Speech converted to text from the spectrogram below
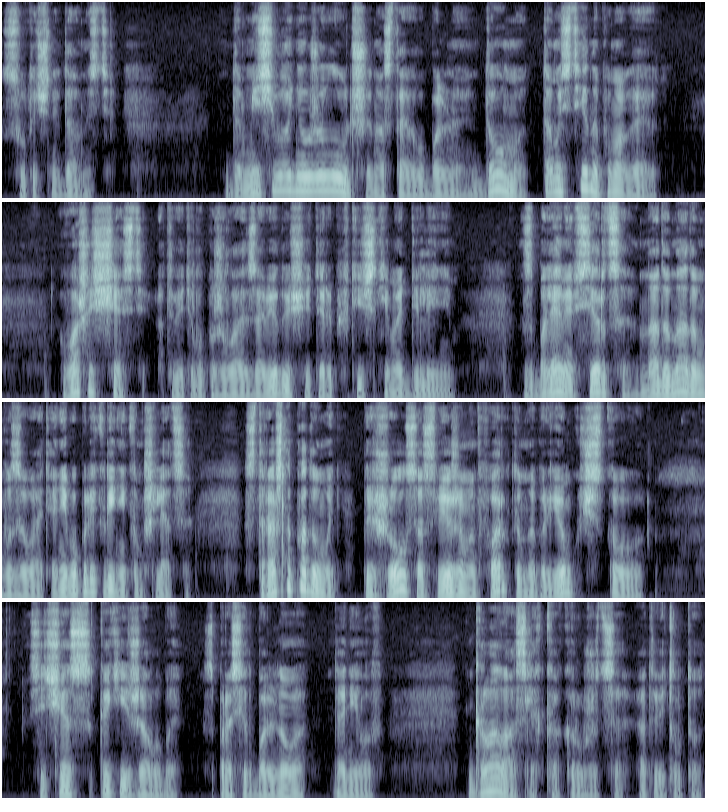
суточной давности. «Да мне сегодня уже лучше», — наставил больной. «Дома, там и стены помогают». «Ваше счастье», — ответила пожилая заведующая терапевтическим отделением. «С болями в сердце надо на дом вызывать, а не по поликлиникам шляться. Страшно подумать, пришел со свежим инфарктом на прием к участковому». «Сейчас какие жалобы?» — спросил больного Данилов. «Голова слегка кружится», — ответил тот.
